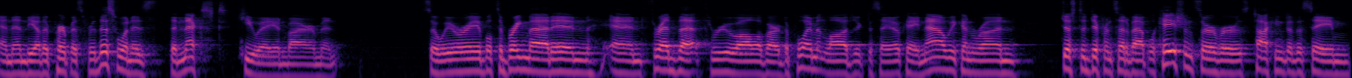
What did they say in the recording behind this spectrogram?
and then the other purpose for this one is the next QA environment. So we were able to bring that in and thread that through all of our deployment logic to say, okay, now we can run just a different set of application servers talking to the same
